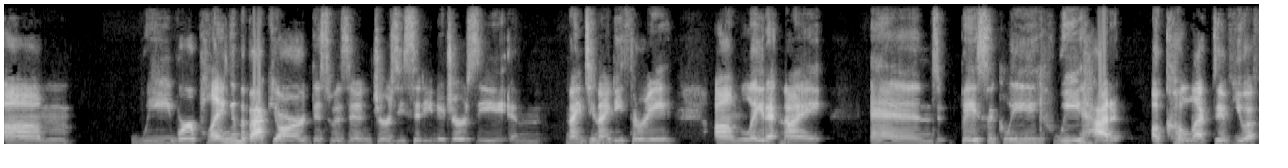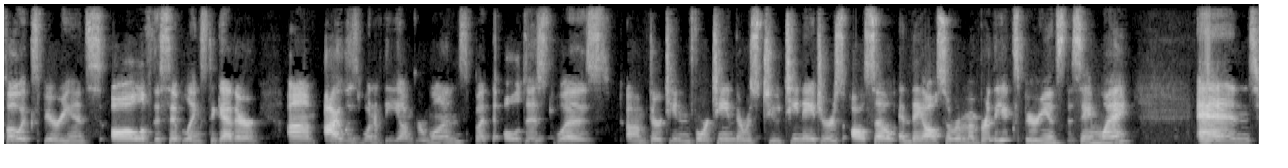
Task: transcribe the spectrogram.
Um, we were playing in the backyard. This was in Jersey City, New Jersey in 1993, um, late at night. And basically, we had a collective UFO experience, all of the siblings together. Um, I was one of the younger ones, but the oldest was um, 13 and 14. There was two teenagers also, and they also remember the experience the same way. And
